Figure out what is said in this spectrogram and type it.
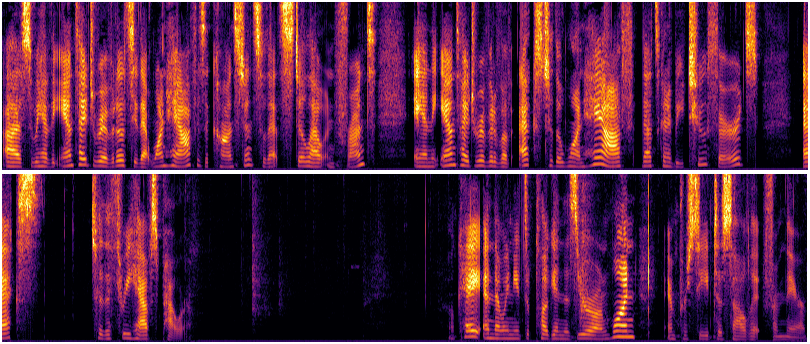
Uh, so we have the antiderivative. Let's see, that 1 half is a constant, so that's still out in front. And the antiderivative of x to the 1 half, that's going to be 2 thirds x to the 3 halves power. Okay, and then we need to plug in the 0 and 1 and proceed to solve it from there.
